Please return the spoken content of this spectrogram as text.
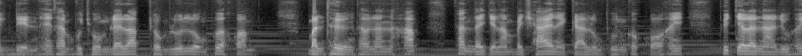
ขเด่นให้ท่านผู้ชมได้รับชมรุ่นลมเพื่อความ บันเทิงเท่านั้นนะครับ ท่านใดจะนำไปใช้ในการลงทุนก็ขอให้พิจารณาดูให้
